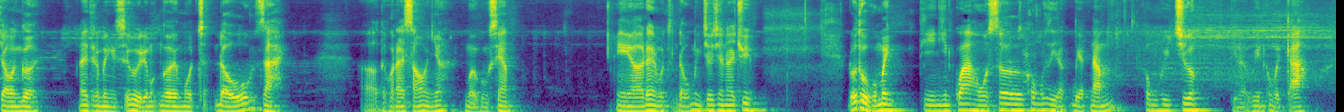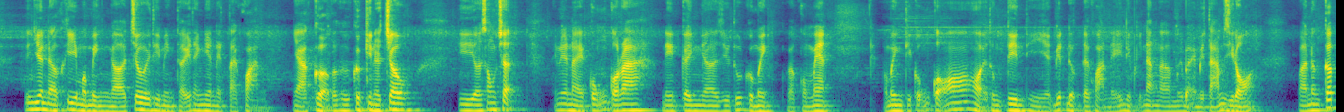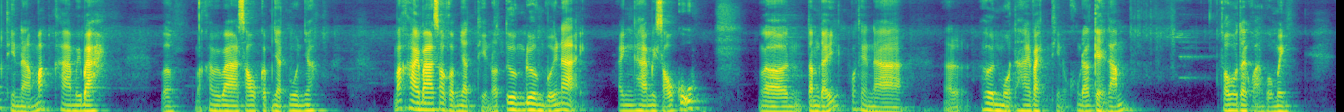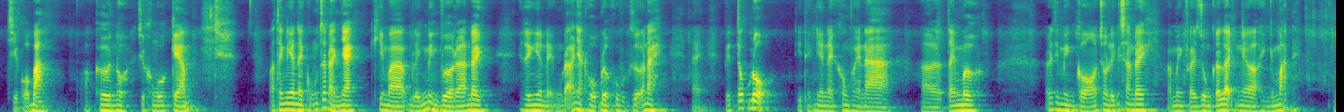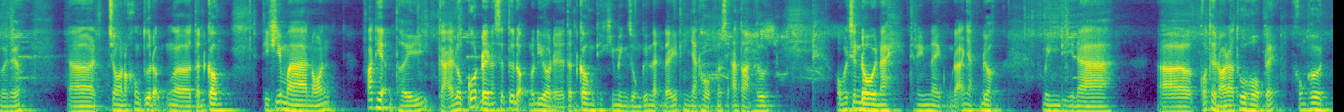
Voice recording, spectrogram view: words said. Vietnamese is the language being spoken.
Chào mọi người. Đây thì mình sẽ gửi đến mọi người một trận đấu dài. Ở Tài khoản 26 rồi nhé Mời cùng xem. Thì ờ, đây là một trận đấu mình chơi trên livestream. Đối thủ của mình thì nhìn qua hồ sơ không có gì đặc biệt lắm, Không huy chương thì là win không phải cao. Tuy nhiên là khi mà mình ờ, chơi thì mình thấy thanh niên này tài khoản nhà cửa các thứ cực kỳ là trâu. Thì xong trận, thanh niên này cũng có ra lên kênh youtube của mình và comment mình thì cũng có hỏi thông tin thì biết được tài khoản đấy điểm kỹ năng à, 17 18 gì đó. Và nâng cấp thì là mắc 23 vâng mắc 23 sau cập nhật luôn nhá. Mắc 23 sau cập nhật thì nó tương đương với lại anh 26 cũ. À, tầm đấy có thể là ờ, hơn một hai vạch thì nó không đáng kể lắm so với tài khoản của mình. Chỉ có bằng hoặc hơn thôi chứ không có kém. Và thanh niên này cũng rất là nhanh. Khi mà lính mình vừa ra đây thì thanh niên này cũng đã nhặt hộp được khu vực giữa này. Đấy, về tốc độ thì thanh niên này không phải là uh, tay mơ. Đấy thì mình có cho lính sang đây và mình phải dùng cái lệnh uh, hình cái mắt này. Người thấy không? Uh, cho nó không tự động uh, tấn công. Thì khi mà nó phát hiện thấy cái lô cốt đây nó sẽ tự động nó điều để tấn công thì khi mình dùng cái lệnh đấy thì nhặt hộp nó sẽ an toàn hơn. Hộp ở trên đồi này thì thanh này cũng đã nhặt được. Mình thì là uh, có thể nói là thu hộp đấy không hơn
